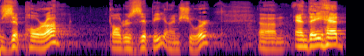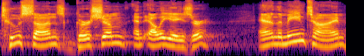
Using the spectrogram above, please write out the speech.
Zipporah called her Zippy, I'm sure. Um, and they had two sons, Gershom and Eleazar. And in the meantime,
